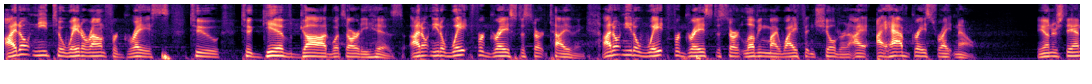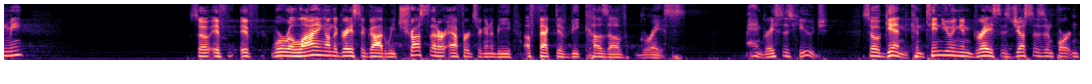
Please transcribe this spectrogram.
I don't need to wait around for grace to, to give God what's already His. I don't need to wait for grace to start tithing. I don't need to wait for grace to start loving my wife and children. I, I have grace right now. You understand me? So if, if we're relying on the grace of God, we trust that our efforts are going to be effective because of grace. Man, grace is huge. So, again, continuing in grace is just as important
